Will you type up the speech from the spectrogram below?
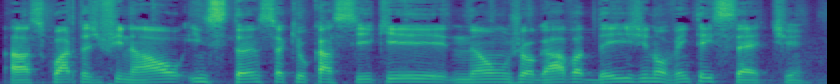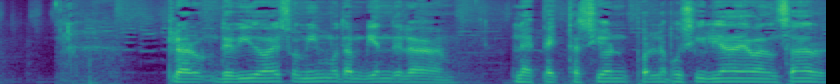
às quartas de final, instância que o Cacique não jogava desde 97. Claro, debido a eso mismo también de la, la expectación por la posibilidad de avanzar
